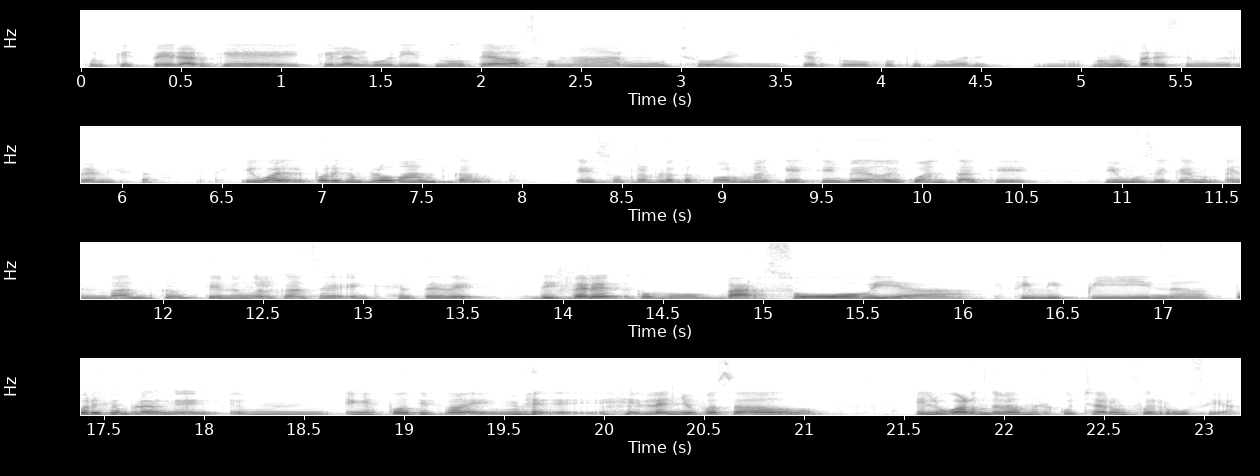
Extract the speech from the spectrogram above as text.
Porque esperar que, que, el algoritmo te haga sonar mucho en ciertos otros lugares no, no, me parece muy realista. Igual, por ejemplo, Bandcamp es otra plataforma que sí me doy cuenta que mi música en, Bandcamp tiene un alcance en gente de diferente, como Varsovia, Filipinas. Por ejemplo, en, Spotify, el año pasado, el lugar donde más me escucharon fue Rusia,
